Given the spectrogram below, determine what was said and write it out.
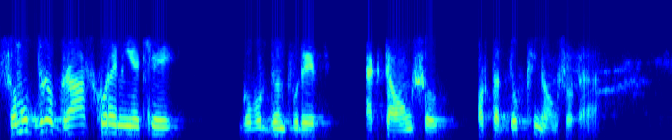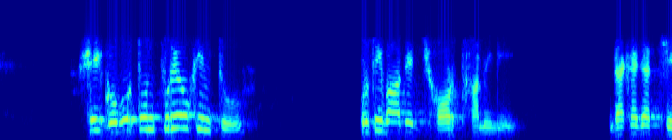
সমুদ্র গ্রাস করে নিয়েছে গোবর্ধনপুরের একটা অংশ, অর্থাৎ দক্ষিণ অংশটা। সেই গোবর্ধনপুরেও কিন্তু প্রতিবাদের ঝড় থামেনি। দেখা যাচ্ছে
